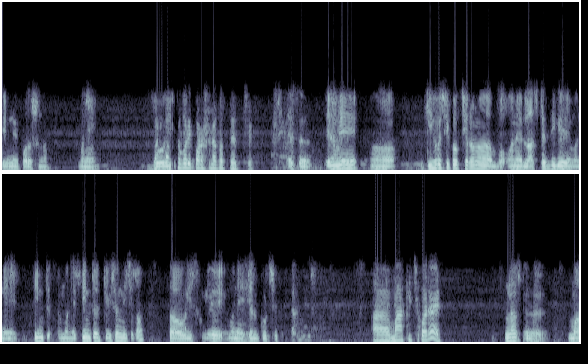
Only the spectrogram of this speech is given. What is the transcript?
এমনি পড়াশোনা মানে কষ্ট করে পড়াশোনা করতে হচ্ছে। স্যার এমনি গৃহ শিক্ষক ছিল না মানে লাস্টের দিকে মানে তিনটে মানে তিনটে টিউশন নিয়েছিলাম তাও স্কুলে মানে হেল্প করছিল। মা কিছু করে? না স্যার মা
